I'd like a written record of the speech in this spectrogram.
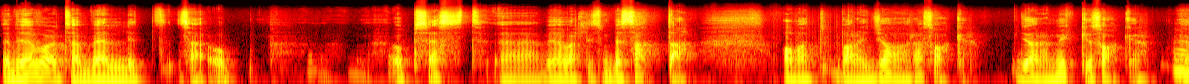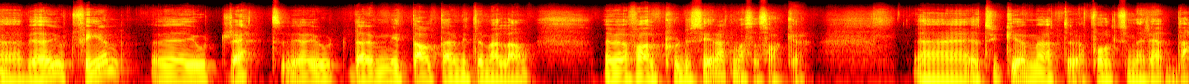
men vi har varit så väldigt så här, obsessed. Eh, vi har varit liksom besatta av att bara göra saker. Göra mycket saker. Mm. Eh, vi har gjort fel, vi har gjort rätt, vi har gjort där, mitt, allt där mittemellan. Men vi har i alla fall producerat massa saker. Eh, jag tycker jag möter folk som är rädda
